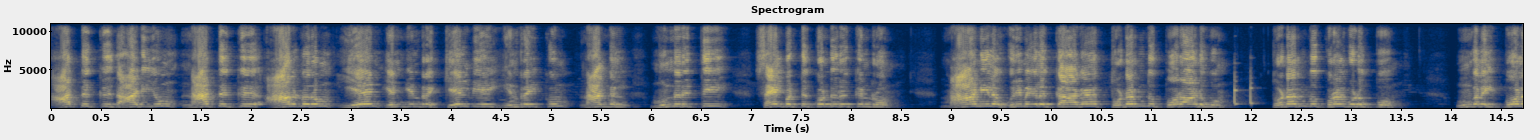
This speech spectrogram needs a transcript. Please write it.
ஆட்டுக்கு தாடியும் நாட்டுக்கு ஆளுநரும் ஏன் என்கின்ற கேள்வியை இன்றைக்கும் நாங்கள் முன்னிறுத்தி செயல்பட்டு கொண்டிருக்கின்றோம். மாநில உரிமைகளுக்காக தொடர்ந்து போராடுவோம். தொடர்ந்து குரல் கொடுப்போம். உங்களைப் போல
